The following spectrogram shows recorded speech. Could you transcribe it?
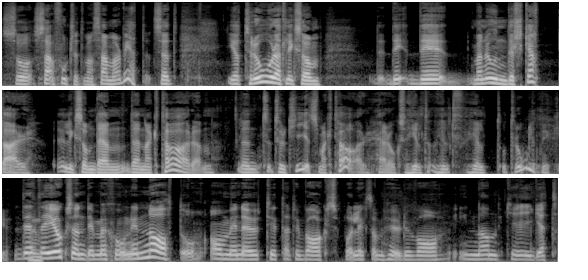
så fortsätter man samarbetet. Så att jag tror att liksom det, det, man underskattar liksom den, den aktören, den Turkiet som aktör här också helt, helt, helt otroligt mycket. Detta är ju också en dimension i NATO om vi nu tittar tillbaks på liksom hur det var innan kriget.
